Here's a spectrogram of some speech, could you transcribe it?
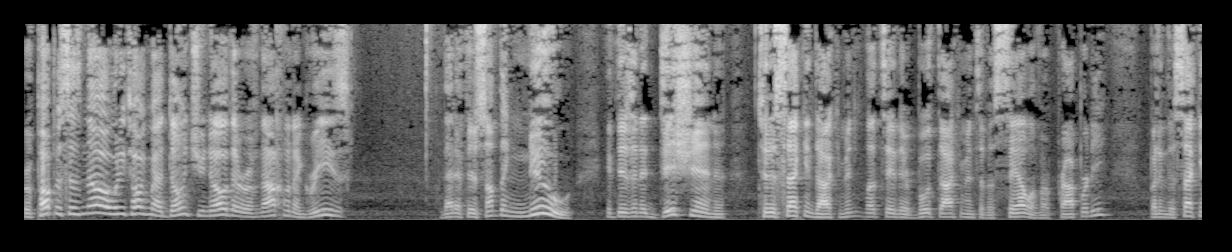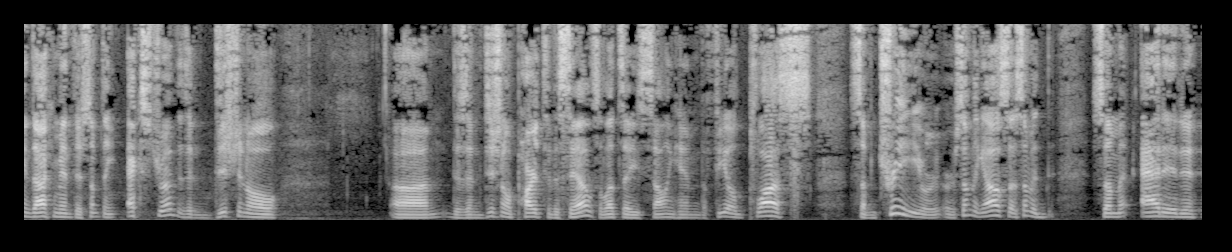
Rav Papa says, "No, what are you talking about? Don't you know that Rav Nachman agrees that if there's something new, if there's an addition to the second document, let's say they're both documents of a sale of a property, but in the second document there's something extra, there's an additional um, there's an additional part to the sale. So let's say he's selling him the field plus some tree or, or something else, some some added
